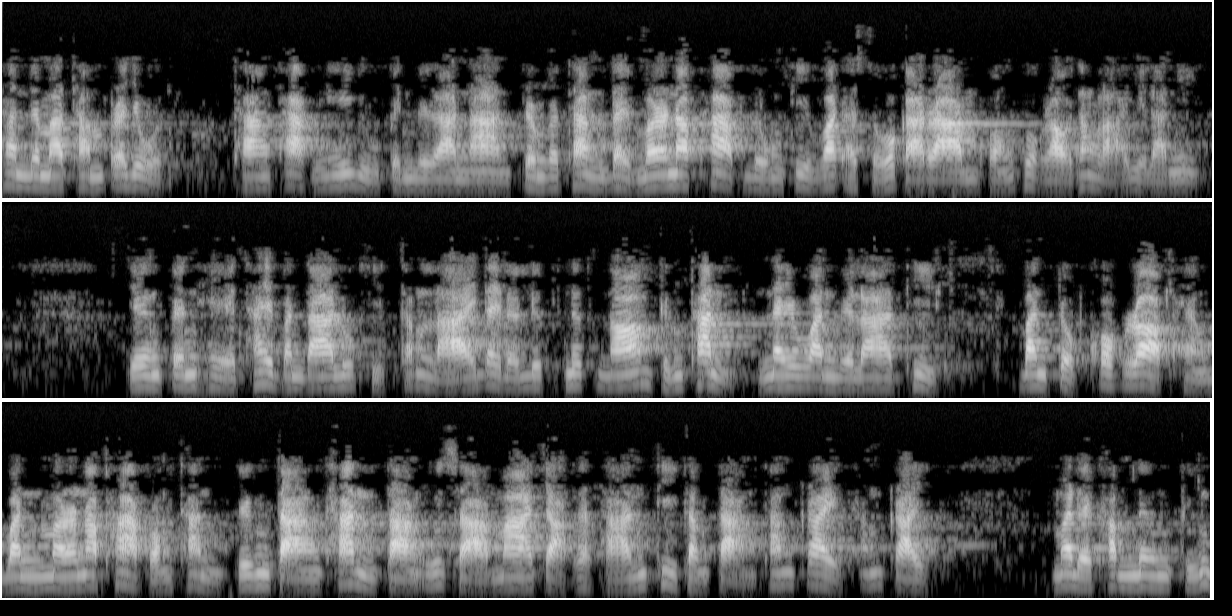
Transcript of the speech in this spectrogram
ท่านได้มาทำประโยชน์ทางภาคนี้อยู่เป็นเวลานานจนกระทั่งได้มรณภาพลงที่วัดอโศการามของพวกเราทั้งหลายเวลานี้ จึงเป็นเหตุให้บรรดาลูกศิษย์ทั้งหลายได้ระลึกนึกน้อมถึงท่านในวันเวลาที่ บรรจบครบรอบแห่งวันมรณภาพของท่าน จึงต่างท่านต่างอุตส่าห์มาจากสถานที่ต่างๆ ทั้งใกล้ทั้งไกลไม่ได้คำนึงถึง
